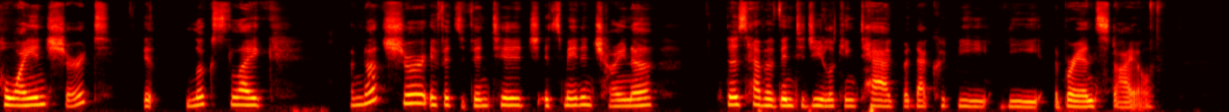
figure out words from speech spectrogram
Hawaiian shirt. It looks like, I'm not sure if it's vintage. It's made in China. It does have a vintagey looking tag, but that could be the, the brand style.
